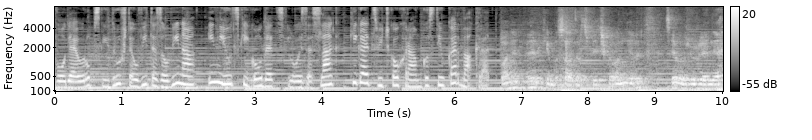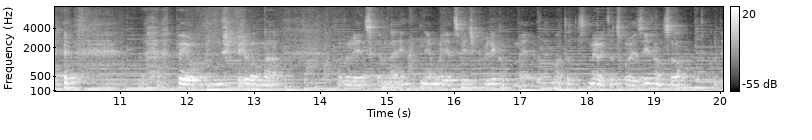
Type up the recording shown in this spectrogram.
vodja evropskih društev Vitezov vina in ljudski godec Lojze Slak, ki ga je Cvičkov hram gostil kar dvakrat. On je veliki ambasador Cvička, on je celo življenje pel in špil na Dolenskem. Njemu je Cviček veliko pomenil. Imel je tudi svoje zidanco, tako da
